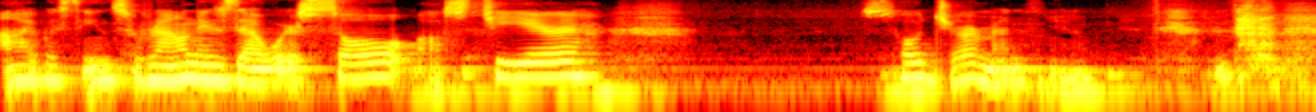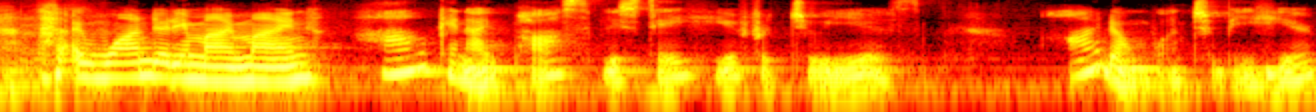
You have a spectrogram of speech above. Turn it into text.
I was in surroundings that were so austere, so German, that I wondered in my mind, how can I possibly stay here for two years? I don't want to be here.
